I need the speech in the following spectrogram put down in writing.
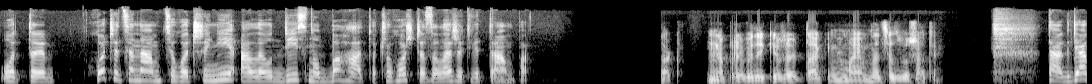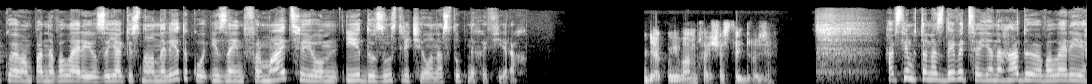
от. е, Хочеться нам цього чи ні, але от дійсно багато чого ще залежить від Трампа. Так, на превеликий жаль, так, і ми маємо на це зважати. Так, дякую вам, пане Валерію, за якісну аналітику і за інформацію. І до зустрічі у наступних ефірах. Дякую вам, хай щастить, друзі. А всім, хто нас дивиться, я нагадую, Валерій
